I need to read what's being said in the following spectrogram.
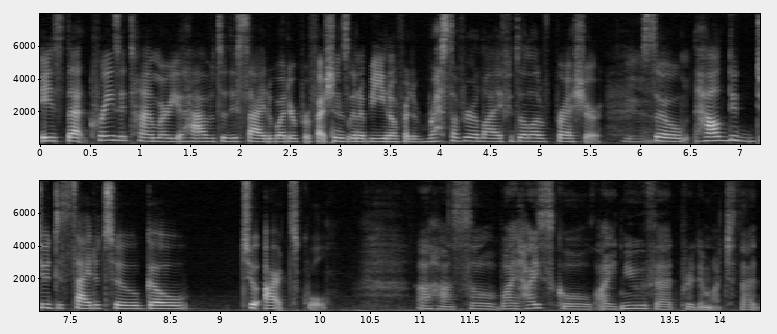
is that crazy time where you have to decide what your profession is gonna be, you know, for the rest of your life. It's a lot of pressure. Yeah. So how did you decide to go to art school? Uh-huh. So by high school, I knew that pretty much that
